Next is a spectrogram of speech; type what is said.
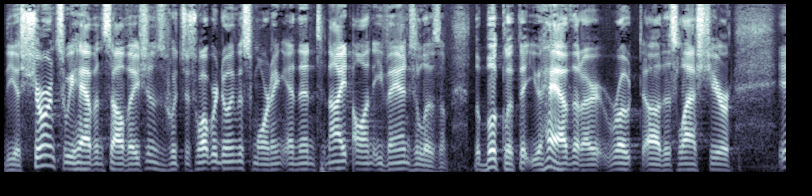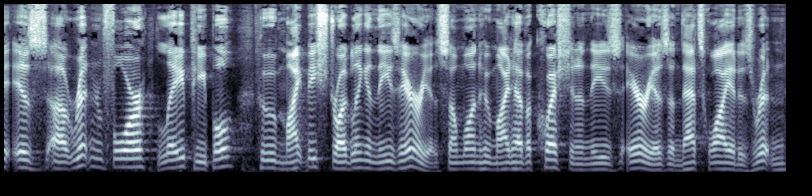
the assurance we have in salvation, which is what we're doing this morning, and then tonight on evangelism. The booklet that you have that I wrote uh, this last year is uh, written for lay people who might be struggling in these areas, someone who might have a question in these areas, and that's why it is written.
